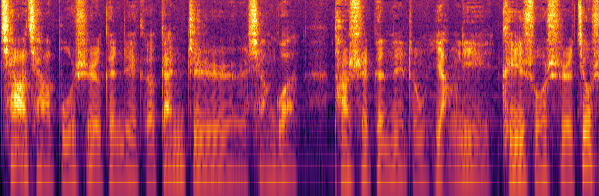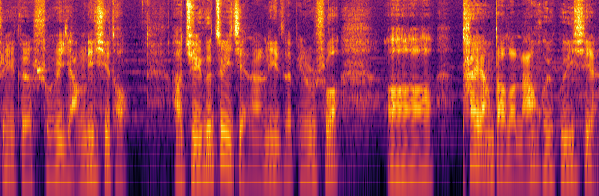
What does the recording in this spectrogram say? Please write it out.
恰恰不是跟这个干支相关，它是跟那种阳历可以说是就是一个属于阳历系统啊。举一个最简单的例子，比如说啊，太阳到了南回归线。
